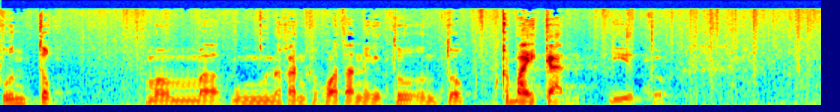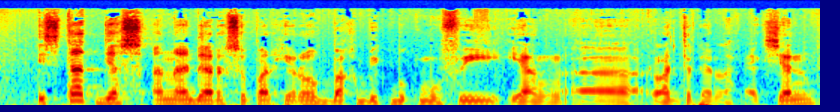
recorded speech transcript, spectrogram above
untuk menggunakan kekuatannya itu untuk kebaikan gitu. It's not just another superhero bug big book movie yang uh, larger than life action.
